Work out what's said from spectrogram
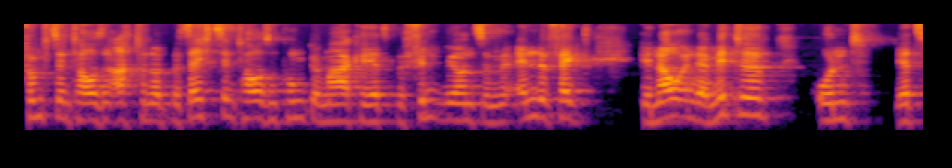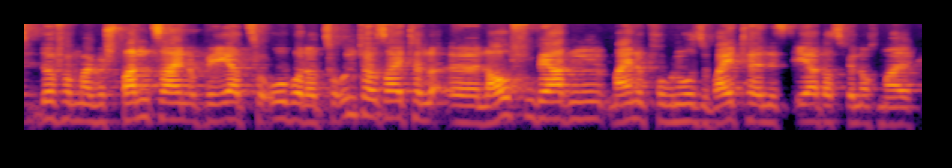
15.800 bis 16.000 Punkte Marke. Jetzt befinden wir uns im Endeffekt genau in der Mitte und jetzt dürfen wir mal gespannt sein, ob wir eher zur Ober- oder zur Unterseite äh, laufen werden. Meine Prognose weiterhin ist eher, dass wir nochmal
